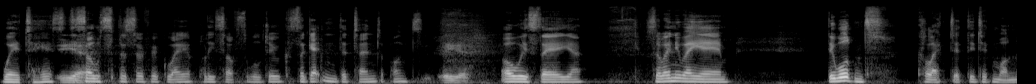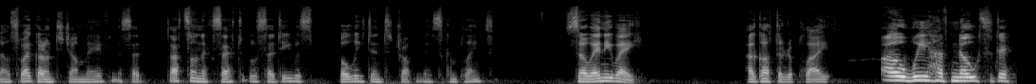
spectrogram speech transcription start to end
where to hit. Yeah. So specific way a police officer will do because they're getting the tender points Yeah. always there. Yeah. So anyway, um, they wouldn't collect it. They didn't want to know. So I got on to John Maven and I said that's unacceptable. I said he was bullied into dropping his complaint. So anyway, I got the reply, "Oh, we have noted it."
